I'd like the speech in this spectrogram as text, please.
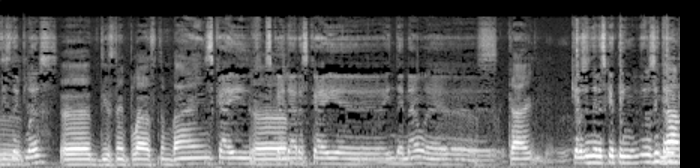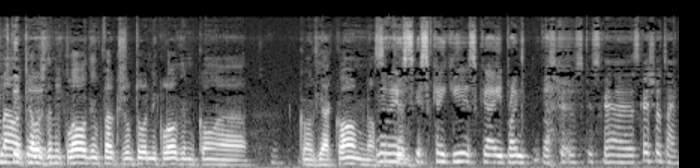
Disney Plus, Disney Plus também. Sky, se calhar a Sky ainda não. Sky que eles ainda nem sequer têm. Eles não, não, tempo aquelas da Nickelodeon, que, que juntou a Nickelodeon com a, com a Viacom, não sei Não, é Sky, que Sky Prime. Sky, Sky, Sky Showtime.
